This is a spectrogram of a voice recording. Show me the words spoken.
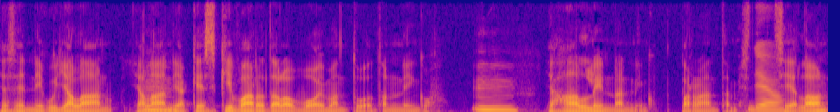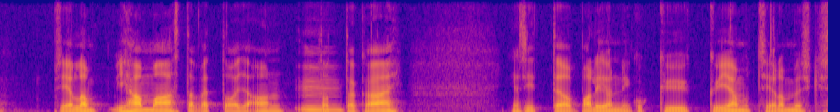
ja sen niin kuin jalan, jalan mm. ja keskivartalon voimantuoton niin kuin, mm. ja hallinnan niin kuin parantamista. Siellä on, siellä on ihan maastavetoja on mm. totta kai ja sitten on paljon niin kuin kyykkyjä, mutta siellä on myöskin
